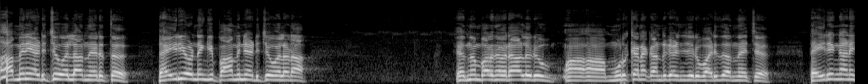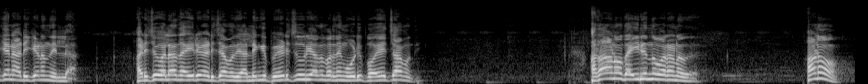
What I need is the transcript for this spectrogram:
പാമ്പിനെ അടിച്ചു കൊല്ലാൻ നേരത്ത് ധൈര്യം ഉണ്ടെങ്കിൽ പാമ്പിനെ അടിച്ചു കൊല്ലടാ എന്നും പറഞ്ഞ ഒരാളൊരു മുറുക്കനെ കണ്ടു കഴിഞ്ഞൊരു വഴി തന്നേച്ച് ധൈര്യം കാണിക്കാൻ അടിക്കണമെന്നില്ല. അടിച്ചു കൊല്ലാൻ ധൈര്യം അടിച്ചാൽ മതി. അല്ലെങ്കിൽ പേടിച്ചൂറിയാന്ന് പറഞ്ഞാൽ ഓടി പോയേച്ചാൽ മതി. അതാണോ ധൈര്യം എന്ന് പറയണത്? ആണോ?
